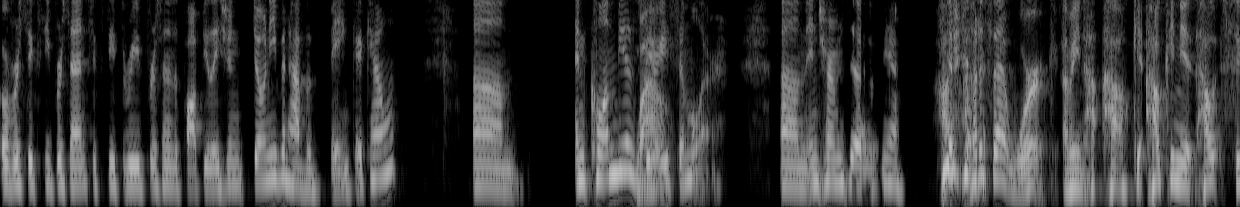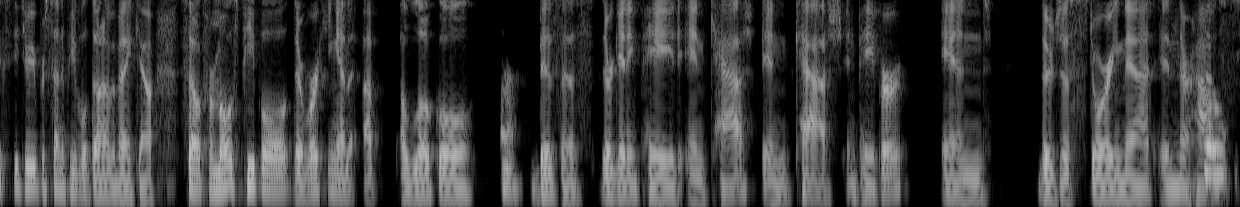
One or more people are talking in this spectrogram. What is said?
over 60%, 63% of the population don't even have a bank account. Um, and Colombia is wow. very similar um, in terms of, yeah. How, how, does that work? I mean, how, how, how can you, how 63% of people don't have a bank account? So for most people, they're working at a, a local uh. business. They're getting paid in cash, in cash, in paper, and they're just storing that in their house. So,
